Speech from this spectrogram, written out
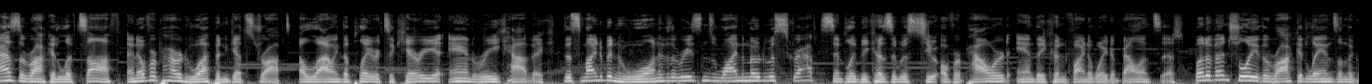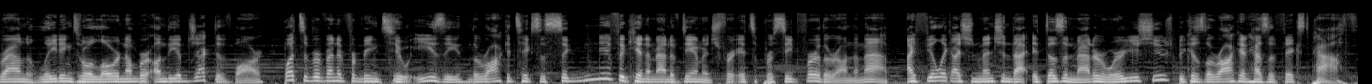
As the rocket lifts off, an overpowered weapon gets dropped, allowing the player to carry it and wreak havoc. This might have been one of the reasons why the mode was scrapped, simply because it was too overpowered and they couldn't find a way to balance it. But eventually, the rocket lands on the ground, leading to a lower number on the objective bar. But to prevent it from being too easy, the rocket takes a significant amount of damage for it to proceed further on the map. I feel like I should mention that it doesn't matter where you shoot because the rocket has a fixed path.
